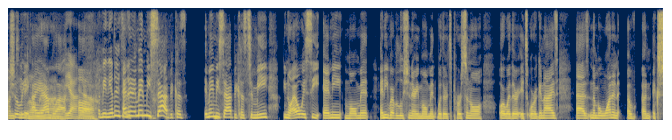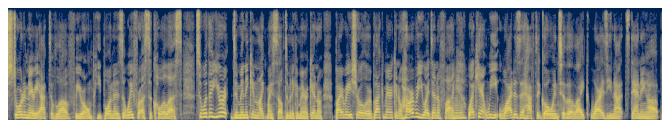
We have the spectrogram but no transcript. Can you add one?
actually, TV. I Oh, am black. Yeah. Um, I mean, the other thing. and that- it made me sad because it made me mm. sad because to me, you know, I always see any moment, any revolutionary moment, whether it's personal or whether it's organized, as number one, an, a, an extraordinary act of love for your own people, and it's a way for us to coalesce. So whether you're Dominican like myself, Dominican American, or biracial, or Black American, or however you identify, mm-hmm. why can't we? Why does it have to go into the like? Why is he not standing up?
